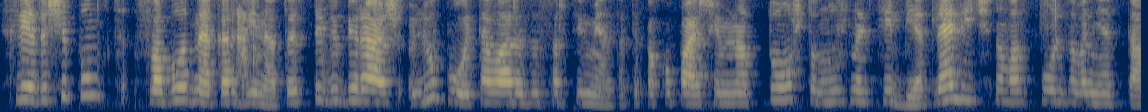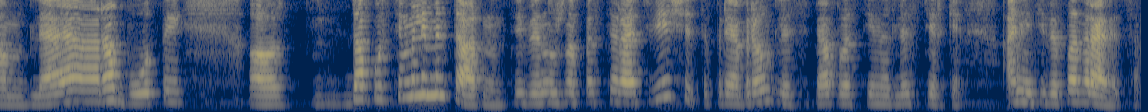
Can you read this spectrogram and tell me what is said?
Следующий пункт – свободная корзина. То есть ты выбираешь любой товар из ассортимента, ты покупаешь именно то, что нужно тебе для личного использования, там, для работы. А, допустим, элементарно, тебе нужно постирать вещи, ты приобрел для себя пластины для стирки, они тебе понравятся.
